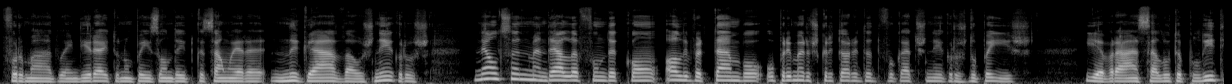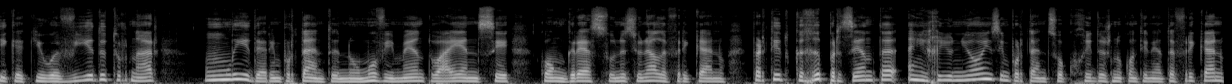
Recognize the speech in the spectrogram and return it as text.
Formado em direito num país onde a educação era negada aos negros, Nelson Mandela funda com Oliver Tambo o primeiro escritório de advogados negros do país e abraça a luta política que o havia de tornar um líder importante no movimento ANC, Congresso Nacional Africano, partido que representa em reuniões importantes ocorridas no continente africano,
